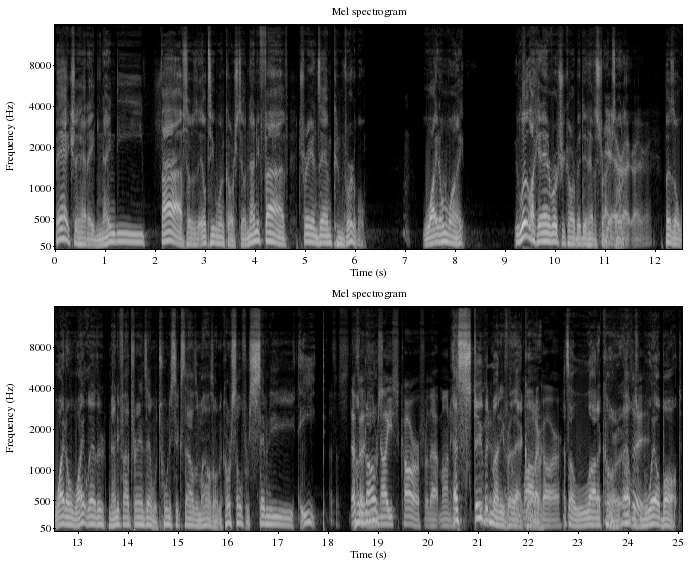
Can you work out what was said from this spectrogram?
They actually had a '95, so it was an LT1 car still, '95 Trans Am convertible, white on white. It looked like an anniversary car, but it didn't have the stripes yeah, on right, it. right, right. But it was a white on white leather, 95 Trans Am with 26,000 miles on it. The car sold for 78. That's a that's a $100? nice car for that money. That's stupid money for that a lot car. of car. That's a lot of car. Mm. That was you. well bought.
